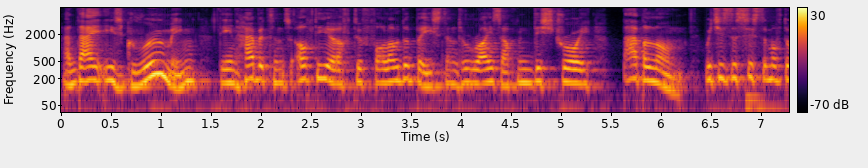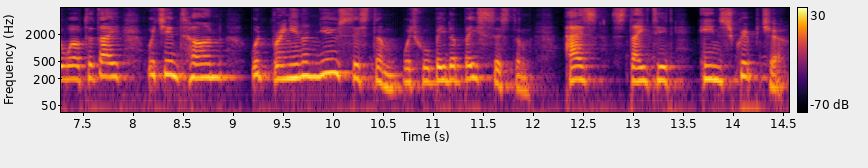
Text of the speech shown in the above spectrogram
and that is grooming the inhabitants of the earth to follow the beast and to rise up and destroy Babylon, which is the system of the world today, which in turn would bring in a new system, which will be the beast system, as stated in Scripture.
